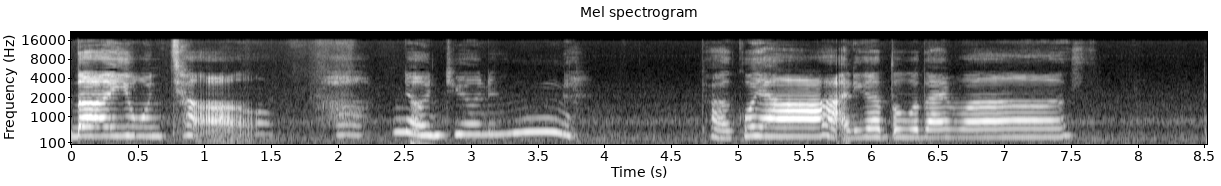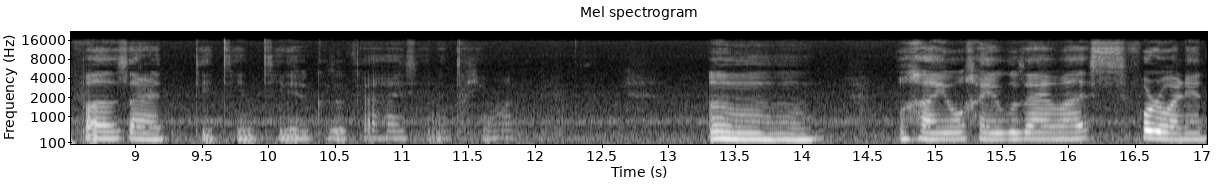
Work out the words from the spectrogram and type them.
第4ちゃんなんてやるんたこやありがとうございます。バンされて1日で複数回配信の時もうんうんうん。おはようおはようございます。フォローありがと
